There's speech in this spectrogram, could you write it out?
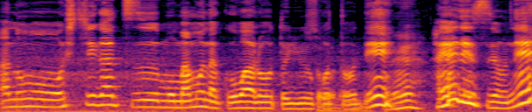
ああの7月も間もなく終わろうということでね。早いですよね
